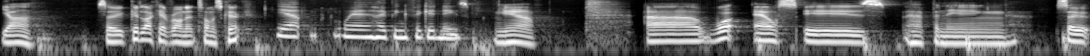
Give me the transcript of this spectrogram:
Yeah. So good luck, everyone at Thomas Cook. Yeah, we're hoping for good news. Yeah. Uh, what else is happening? So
